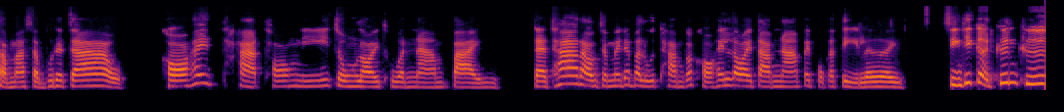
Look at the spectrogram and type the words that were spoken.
สัมมาสัมพุทธเจ้า ขอให้ถาดทองนี้จงลอยทวนน้ำไป แต่ถ้าเราจะไม่ได้บรรลุธรรมก็ขอให้ลอยตามน้ำไปปกติเลย สิ่งที่เกิดขึ้นคือ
